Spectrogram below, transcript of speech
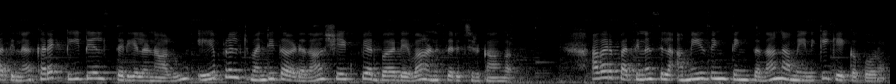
பற்றின கரெக்ட் டீட்டெயில்ஸ் தெரியலனாலும் ஏப்ரல் டுவெண்ட்டி தேர்டை தான் ஷேக்ஸ்பியர் பர்த்டேவை அனுசரிச்சிருக்காங்க. அவரை பற்றின சில அமேசிங் திங்ஸை தான் நாம் இன்னைக்கு கேட்க போகிறோம்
